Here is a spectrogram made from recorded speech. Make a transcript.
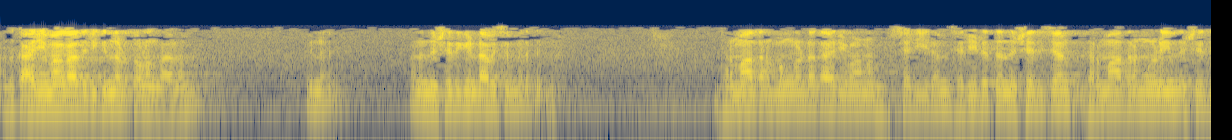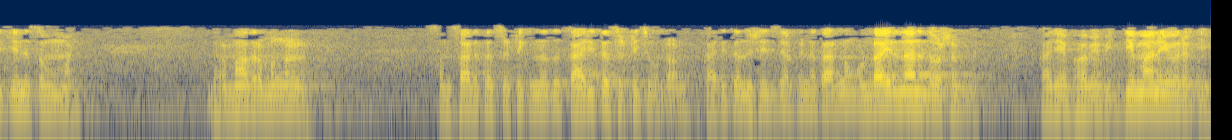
അത് കാര്യമാകാതിരിക്കുന്നിടത്തോളം കാലം പിന്നെ അതിനെ നിഷേധിക്കേണ്ട ആവശ്യം വരുന്നില്ല ധർമാധർമ്മങ്ങളുടെ കാര്യമാണ് ശരീരം. ശരീരത്തെ നിഷേധിച്ചാൽ ധർമാധർമ്മങ്ങളെയും നിഷേധിച്ചതിന് സമമായി. ധർമാധർമ്മങ്ങൾ സംസാരത്തെ സൃഷ്ടിക്കുന്നത് കാര്യത്തെ സൃഷ്ടിച്ചുകൊണ്ടാണ്. കാര്യത്തെ നിഷേധിച്ചാൽ പിന്നെ കാരണം ഉണ്ടായിരുന്നാലും ദോഷമില്ല. കാര്യഭാവ്യ വിദ്യമാനയോരപ്പി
